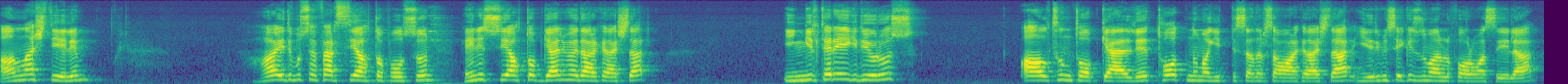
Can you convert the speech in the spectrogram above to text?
Anlaş diyelim. Haydi bu sefer siyah top olsun. Henüz siyah top gelmedi arkadaşlar. İngiltere'ye gidiyoruz. Altın top geldi. Tottenham'a gitti sanırsam arkadaşlar. 28 numaralı formasıyla.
